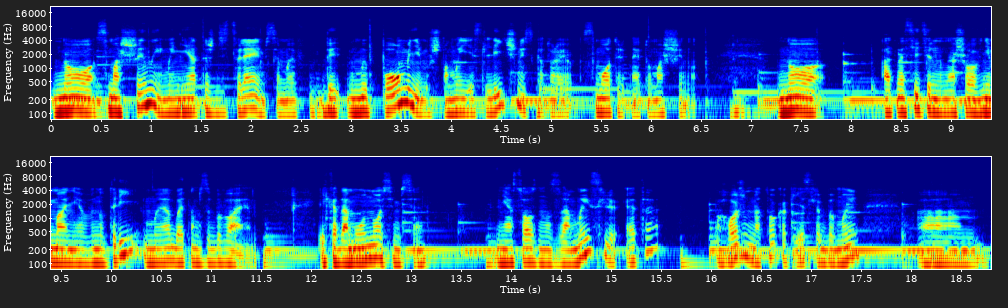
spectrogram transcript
Но с машиной мы не отождествляемся, мы, мы помним, что мы есть личность, которая смотрит на эту машину. Но относительно нашего внимания внутри, мы об этом забываем. И когда мы уносимся неосознанно за мыслью, это похоже на то, как если бы мы эм,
